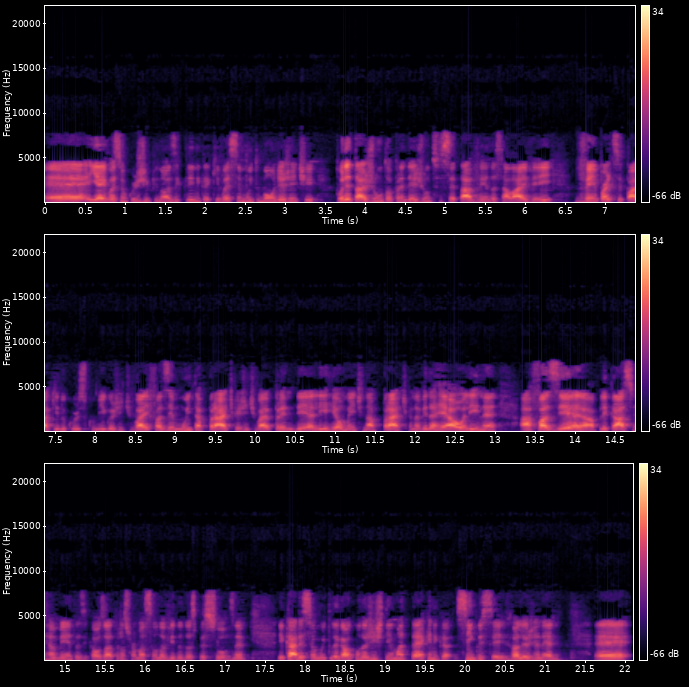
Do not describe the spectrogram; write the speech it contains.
É, e aí vai ser um curso de hipnose clínica que vai ser muito bom de a gente poder estar junto, aprender junto. Se você está vendo essa live aí, vem participar aqui do curso comigo. A gente vai fazer muita prática, a gente vai aprender ali realmente na prática, na vida real ali, né? A fazer, a aplicar as ferramentas e causar transformação na vida das pessoas, né? E cara, isso é muito legal quando a gente tem uma técnica 5 e 6. Valeu, Janelle. É,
